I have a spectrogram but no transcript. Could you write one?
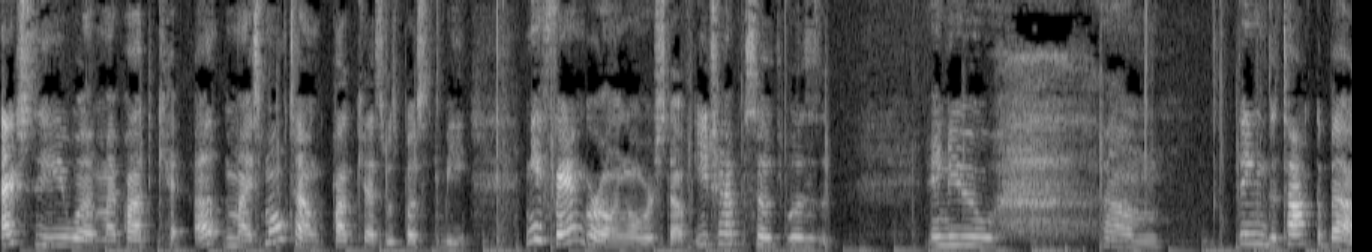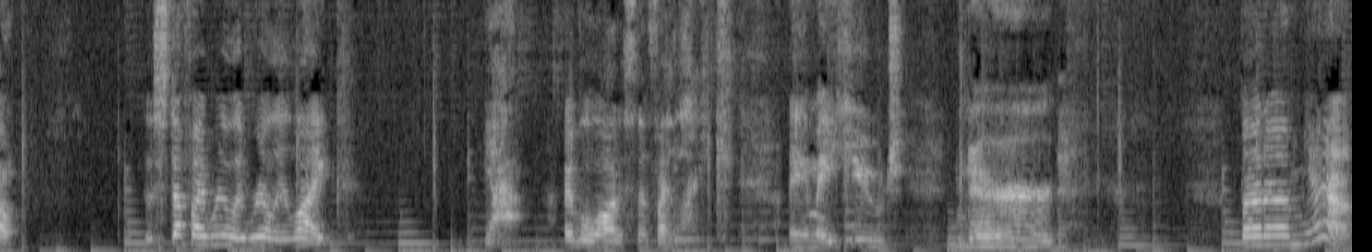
actually what my podcast uh, my small town podcast was supposed to be. Me fangirling over stuff. Each episode was a new um thing to talk about. The stuff I really really like. Yeah, I have a lot of stuff I like. I am a huge nerd. But um yeah,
